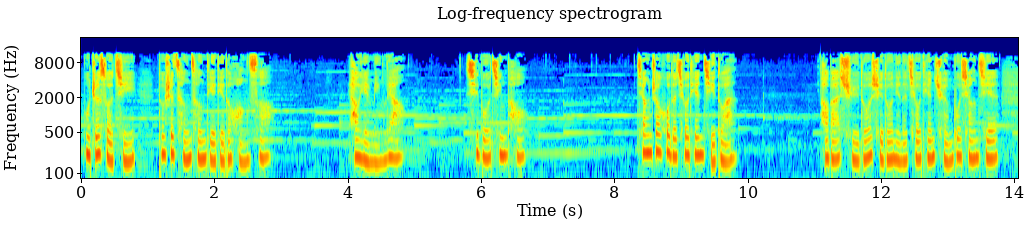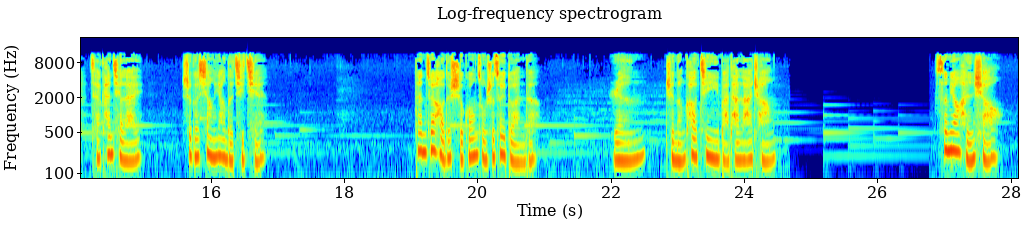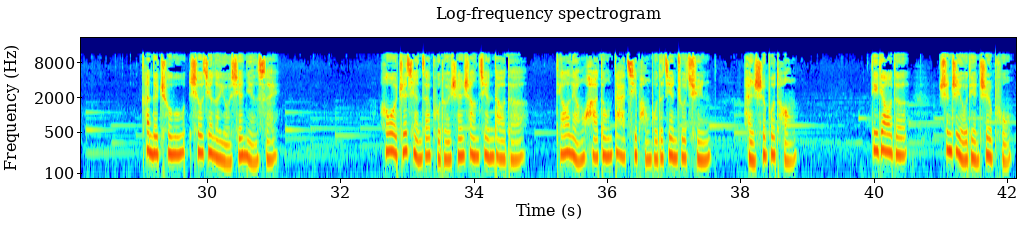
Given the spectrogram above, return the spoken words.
目之所及都是层层叠叠的黄色，耀眼明亮，稀薄清透。江浙沪的秋天极短，要把许多许多年的秋天全部相接，才看起来是个像样的季节。但最好的时光总是最短的。人只能靠记忆把它拉长。寺庙很小，看得出修建了有些年岁。和我之前在普陀山上见到的雕梁画栋、大气磅礴的建筑群很是不同，低调的，甚至有点质朴。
